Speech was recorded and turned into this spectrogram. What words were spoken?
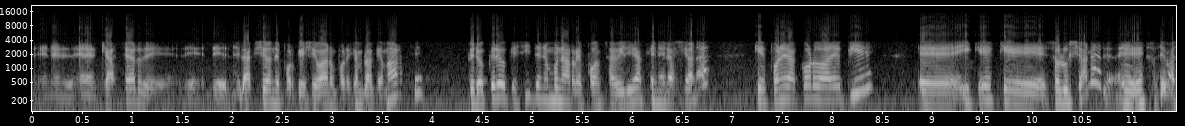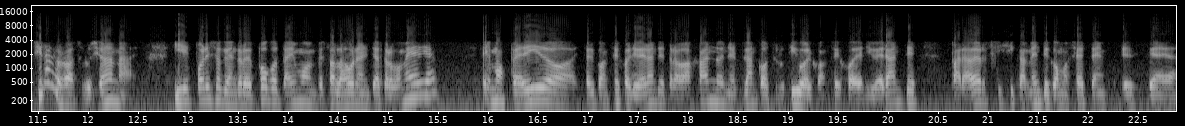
en el, quehacer de la acción de por qué llevaron, por ejemplo, a quemarse, pero creo que sí tenemos una responsabilidad generacional, que es poner a Córdoba de pie eh, y que es que solucionar eh, estos temas, si no, no lo va a solucionar nada. Y es por eso que dentro de poco también vamos a empezar las obras en el Teatro Comedia, hemos pedido, está el Consejo Deliberante trabajando en el plan constructivo del Consejo Deliberante para ver físicamente cómo, se está, este,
